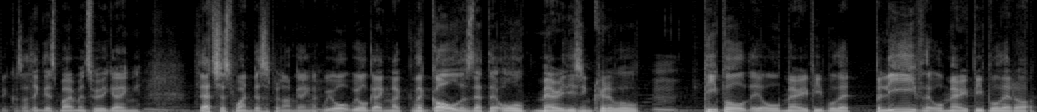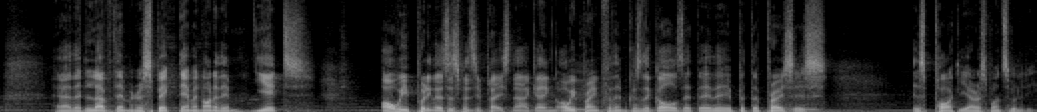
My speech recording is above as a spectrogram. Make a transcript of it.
Because I think there's moments where we're going, that's just one discipline. I'm going like we all we all going like the goal is that they all marry these incredible people. They all marry people that believe. They all marry people that are uh, that love them and respect them and honor them. Yet, are we putting those disciplines in place now? Going, are we praying for them? Because the goal is that they're there, but the process is partly our responsibility.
